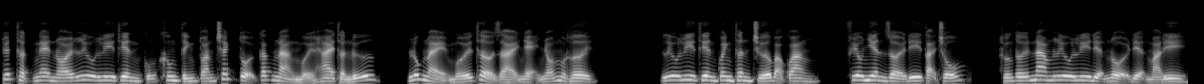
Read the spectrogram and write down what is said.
Tuyết thật nghe nói Lưu Ly Thiên cũng không tính toán trách tội các nàng 12 thần nữ, lúc này mới thở dài nhẹ nhõm một hơi. Lưu Ly Thiên quanh thân chứa bảo quang, phiêu nhiên rời đi tại chỗ, hướng tới Nam Lưu Ly điện nội điện mà đi.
